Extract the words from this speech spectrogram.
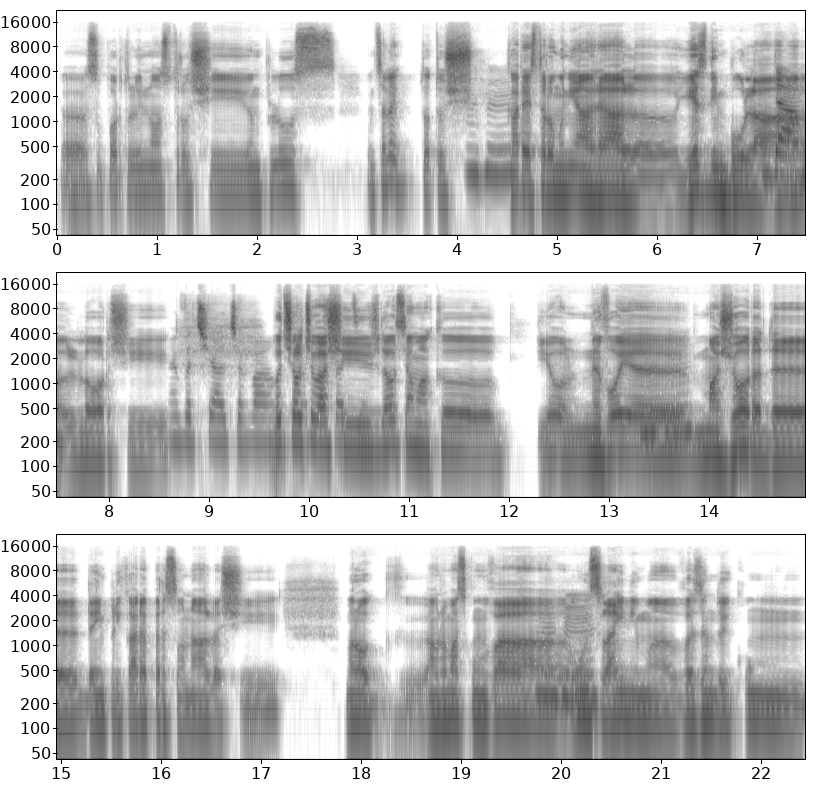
uh, suportului nostru și în plus înțeleg totuși mm-hmm. care este România reală, ies din bula da. lor și... Mai văd și altceva. Văd și altceva și își dau seama că e o nevoie mm-hmm. majoră de, de implicare personală și, mă rog, am rămas cumva mm-hmm. uns la inimă văzându-i cum, uh,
